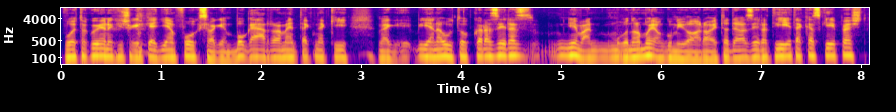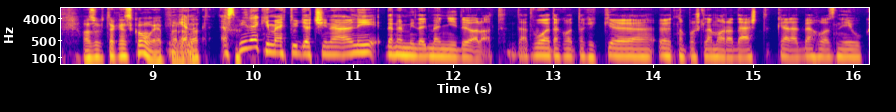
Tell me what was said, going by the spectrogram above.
voltak olyanok is, akik egy ilyen Volkswagen bogárra mentek neki, meg ilyen autókkal, azért ez nyilván gondolom olyan gumi van rajta, de azért a tiétekhez képest azoknak ez komolyabb feladat. Igen, ezt mindenki meg tudja csinálni, de nem mindegy mennyi idő alatt. Tehát voltak ott, akik öt napos lemaradást kellett behozniuk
